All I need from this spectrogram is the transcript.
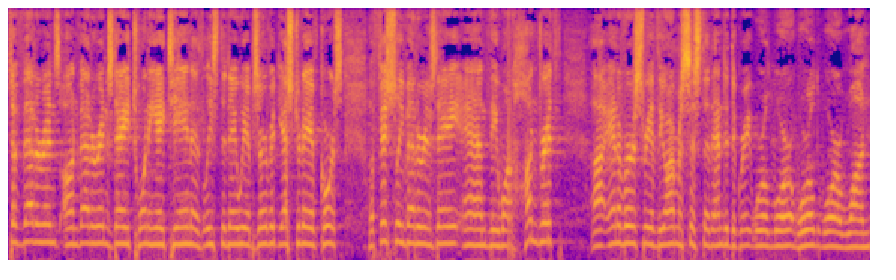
to veterans on Veterans Day 2018, at least the day we observe it. Yesterday, of course, officially Veterans Day and the 100th uh, anniversary of the armistice that ended the Great World War, World War One.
